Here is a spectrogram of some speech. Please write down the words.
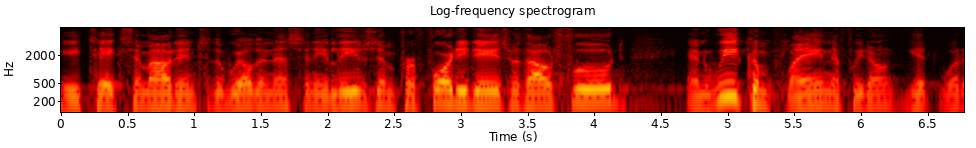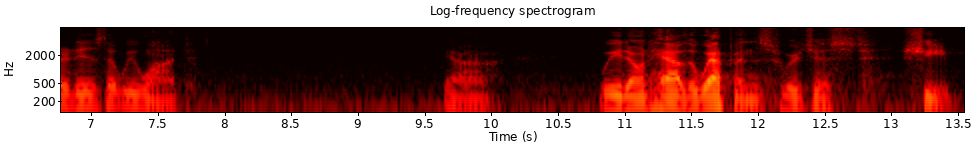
He takes him out into the wilderness and he leaves him for 40 days without food, and we complain if we don't get what it is that we want. Yeah. We don't have the weapons, we're just sheep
